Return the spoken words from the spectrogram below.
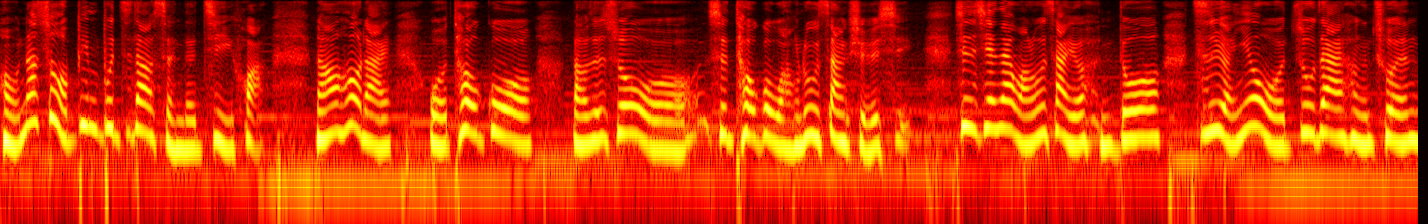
哦，那。那时候我并不知道神的计划，然后后来我透过，老实说，我是透过网络上学习。其实现在网络上有很多多资源，因为我住在恒村，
